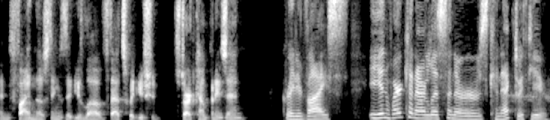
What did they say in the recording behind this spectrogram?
and find those things that you love. That's what you should start companies in. Great advice. Ian where can our listeners connect with you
